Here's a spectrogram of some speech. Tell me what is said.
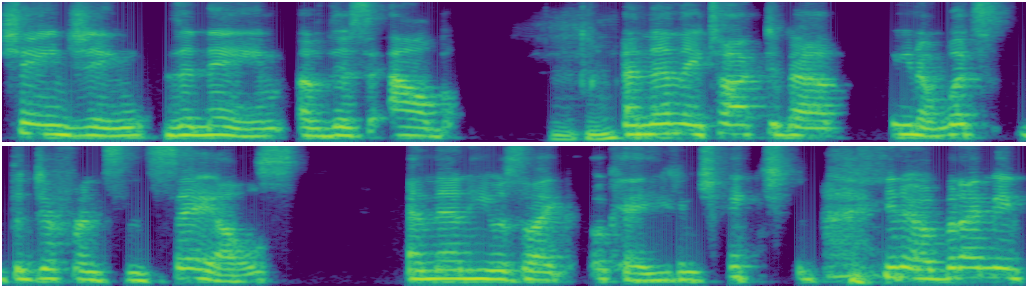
changing the name of this album. Mm-hmm. And then they talked about, you know, what's the difference in sales? And then he was like, okay, you can change it, you know. But I mean,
